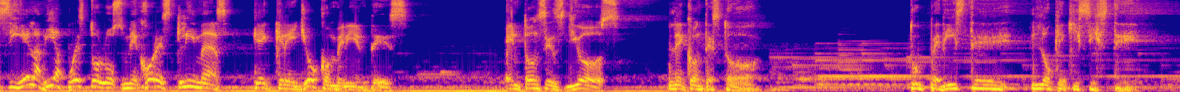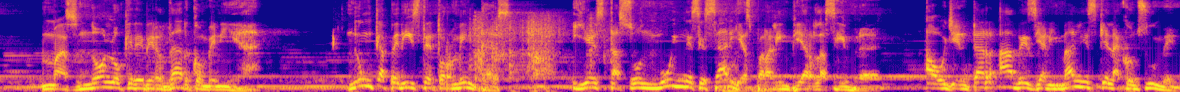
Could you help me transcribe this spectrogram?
si él había puesto los mejores climas que creyó convenientes. Entonces Dios le contestó, Tú pediste lo que quisiste, mas no lo que de verdad convenía. Nunca pediste tormentas, y estas son muy necesarias para limpiar la siembra, ahuyentar aves y animales que la consumen,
